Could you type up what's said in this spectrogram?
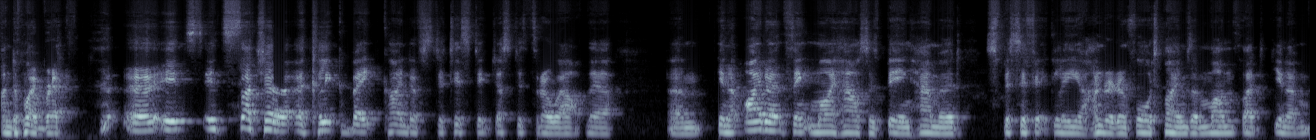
under my breath uh, it's it's such a, a, clickbait kind of statistic just to throw out there. Um, you know, I don't think my house is being hammered specifically 104 times a month. But you know,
